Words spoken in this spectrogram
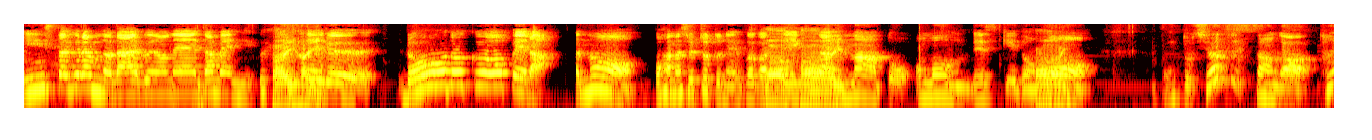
インスタグラムのライブのね、画面に映ってる、はいはい。朗読オペラのお話をちょっとね、伺っていきたいなと思うんですけども、はえっと、白土さんが太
